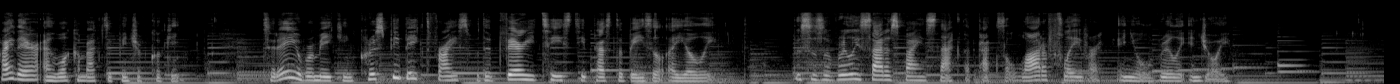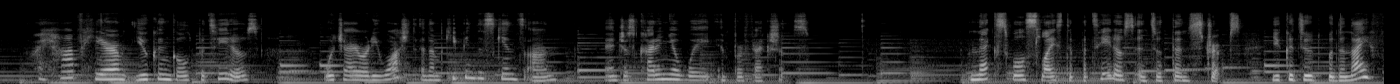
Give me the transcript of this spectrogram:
Hi there and welcome back to Pinch of Cooking. Today we're making crispy baked fries with a very tasty pesto basil aioli. This is a really satisfying snack that packs a lot of flavor and you'll really enjoy. I have here Yukon Gold potatoes which I already washed and I'm keeping the skins on and just cutting away imperfections. Next we'll slice the potatoes into thin strips. You could do it with a knife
